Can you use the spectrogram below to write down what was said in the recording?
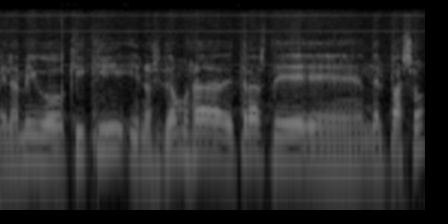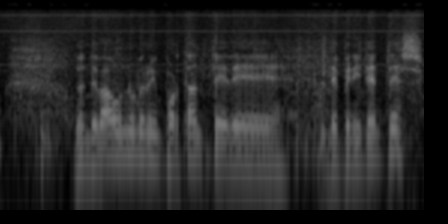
el amigo Kiki, y nos situamos a- detrás de- del paso, donde va un número importante de, de penitentes.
